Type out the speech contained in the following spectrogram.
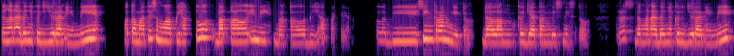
dengan adanya kejujuran ini otomatis semua pihak tuh bakal ini bakal lebih apa ya? lebih sinkron gitu dalam kegiatan bisnis tuh. Terus dengan adanya kejujuran ini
